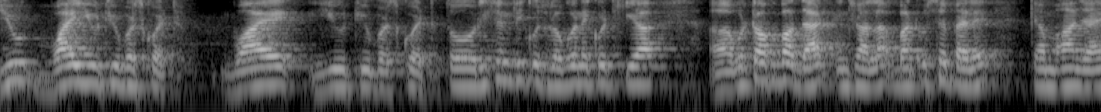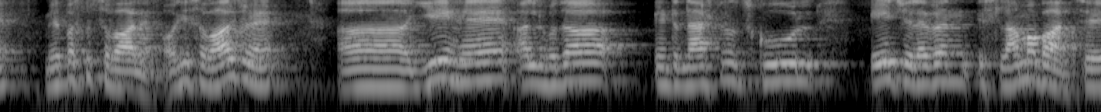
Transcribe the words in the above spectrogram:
you why YouTubers quit why YouTubers quit تو ریسنٹلی کچھ لوگوں نے کوئٹ کیا ول ٹاک اباؤٹ دیٹ ان شاء اللہ بٹ اس سے پہلے کہ ہم وہاں جائیں، میرے پاس کچھ سوال ہیں۔ اور یہ سوال جو ہیں یہ ہیں Alhuda international school H eleven Islamabad سے،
